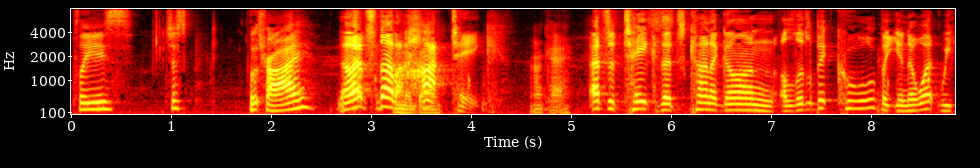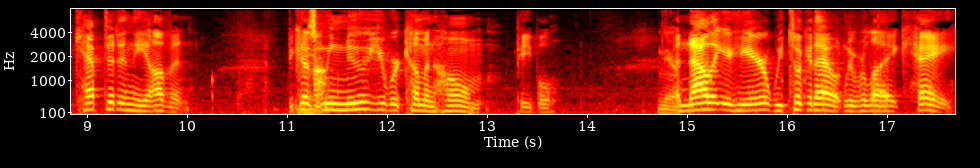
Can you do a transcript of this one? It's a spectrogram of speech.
please, just try. Now that's not Oh a hot take. Okay. That's a take that's kind of gone a little bit cool, but you know what? We kept it in the oven because we knew you were coming home, people. Yeah. And now that you're here, we took it out. We were like, "Hey,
